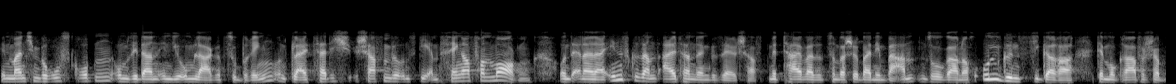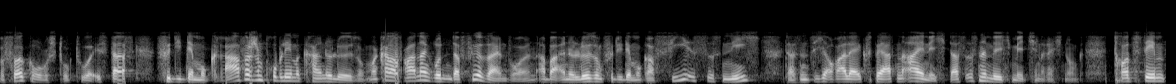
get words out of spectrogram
in manchen Berufsgruppen, um sie dann in die Umlage zu bringen. Und gleichzeitig schaffen wir uns die Empfänger von morgen. Und in einer insgesamt alternden Gesellschaft mit teilweise zum Beispiel bei den Beamten sogar noch ungünstigerer demografischer Bevölkerungsstruktur ist das für die demografischen Probleme keine Lösung. Man kann aus anderen Gründen dafür sein wollen, aber eine Lösung für die Demografie ist es nicht. Da sind sich auch alle Experten einig. Das ist eine Milchmädchenrechnung. Trotzdem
